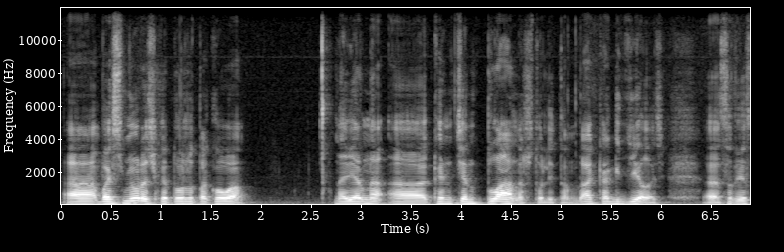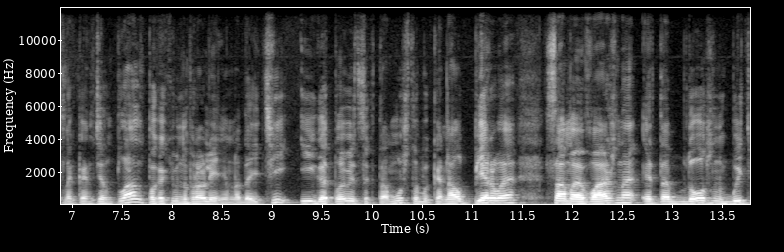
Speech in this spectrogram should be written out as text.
а, восьмерочка тоже такого наверное, а, контент-плана, что ли, там, да, как делать. Э, соответственно, контент-план, по каким направлениям надо идти и готовиться к тому, чтобы канал, первое, самое важное, это должен быть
